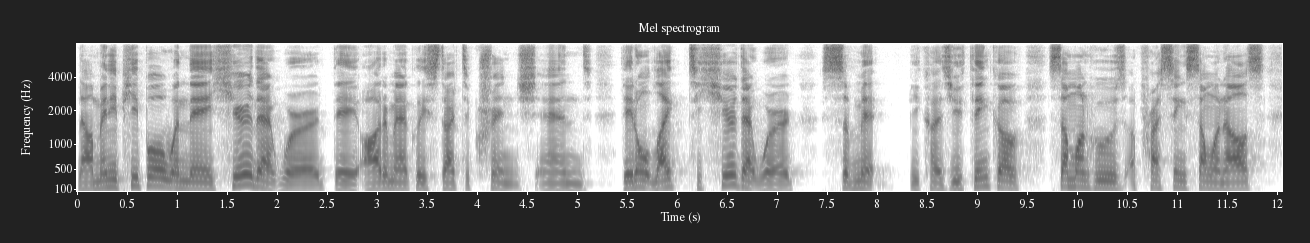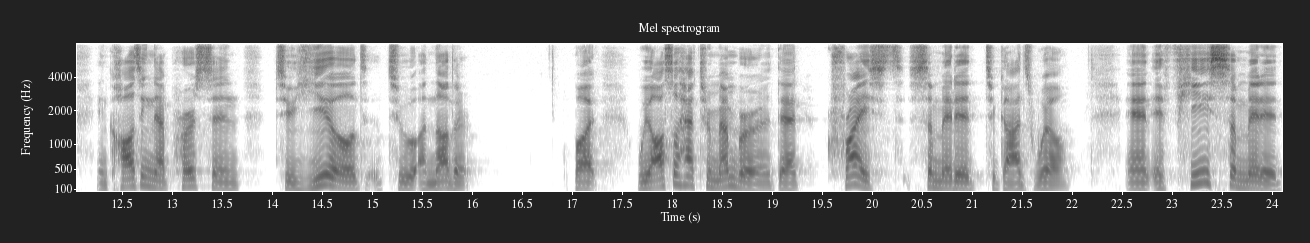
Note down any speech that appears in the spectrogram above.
Now, many people, when they hear that word, they automatically start to cringe and they don't like to hear that word submit because you think of someone who's oppressing someone else and causing that person to yield to another. But we also have to remember that Christ submitted to God's will. And if he submitted,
